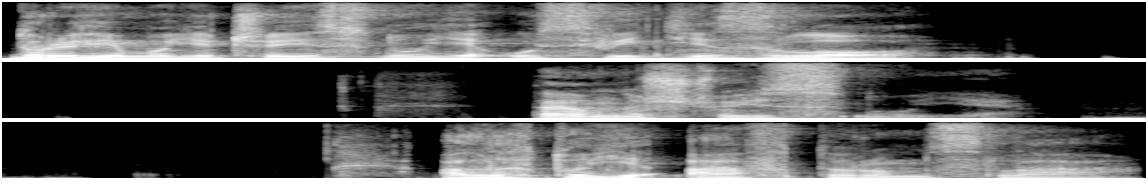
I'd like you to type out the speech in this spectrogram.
Дорогі мої, чи існує у світі зло? Певно, що існує. Але хто є автором зла?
